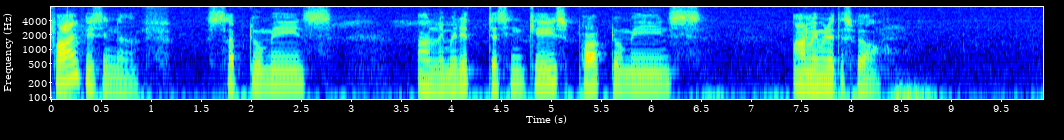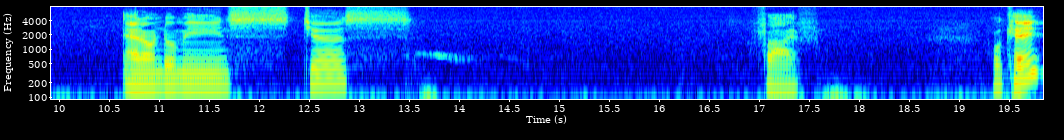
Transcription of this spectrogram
5 is enough. Subdomains unlimited just in case. Park domains unlimited as well. Add-on domains just 5 okay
